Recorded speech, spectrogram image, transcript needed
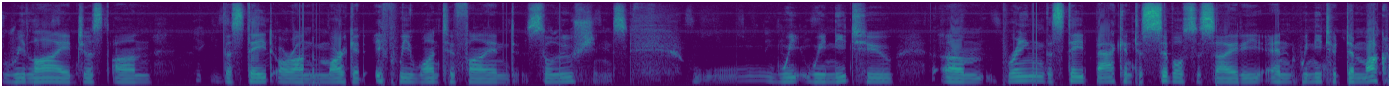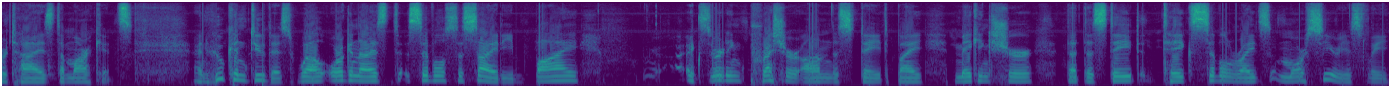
rely just on the state or on the market if we want to find solutions. We we need to um, bring the state back into civil society, and we need to democratize the markets. And who can do this? Well, organized civil society by exerting pressure on the state by making sure that the state takes civil rights more seriously.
